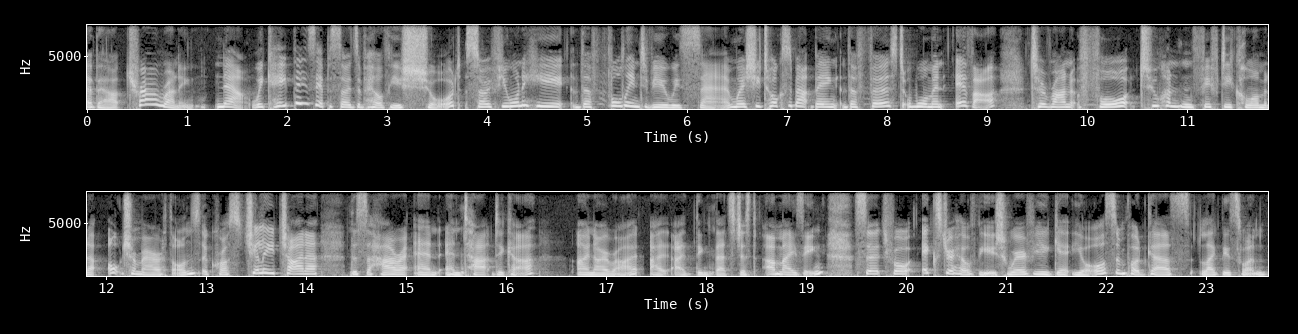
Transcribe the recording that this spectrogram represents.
about trail running. Now, we keep these episodes of Healthy short, so if you want to hear the full interview with Sam, where she talks about being the first woman ever to run four 250 kilometre ultra marathons across Chile, China, the Sahara, and Antarctica. I know, right? I, I, think that's just amazing. Search for Extra Healthyish wherever you get your awesome podcasts like this one.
